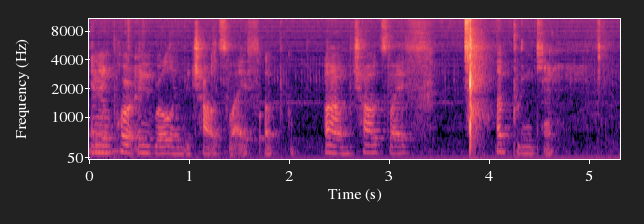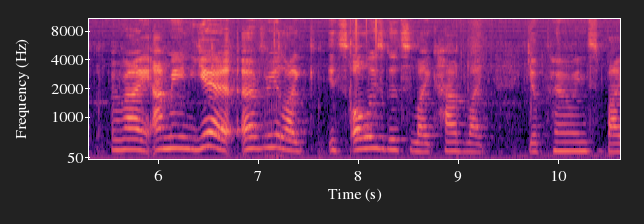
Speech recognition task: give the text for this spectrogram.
an important role in the child's life up um child's life upbringing. Right. I mean, yeah, every like it's always good to like have like your parents by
